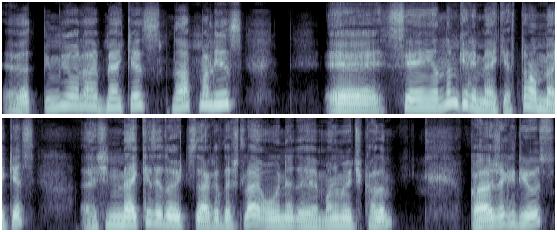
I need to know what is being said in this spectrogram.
Evet bilmiyorlar merkez. Ne yapmalıyız? Ee, senin yanına mı geleyim merkez? Tamam merkez. Ee, şimdi merkeze doğru gideceğiz arkadaşlar. Oyuna e, çıkalım. Garaja gidiyoruz.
